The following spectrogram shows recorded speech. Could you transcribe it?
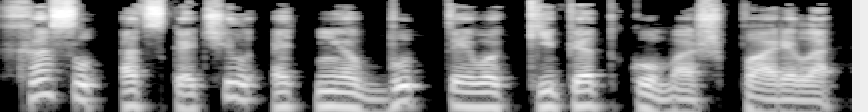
Хасл отскочил от нее, будто его кипятком ошпарило.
